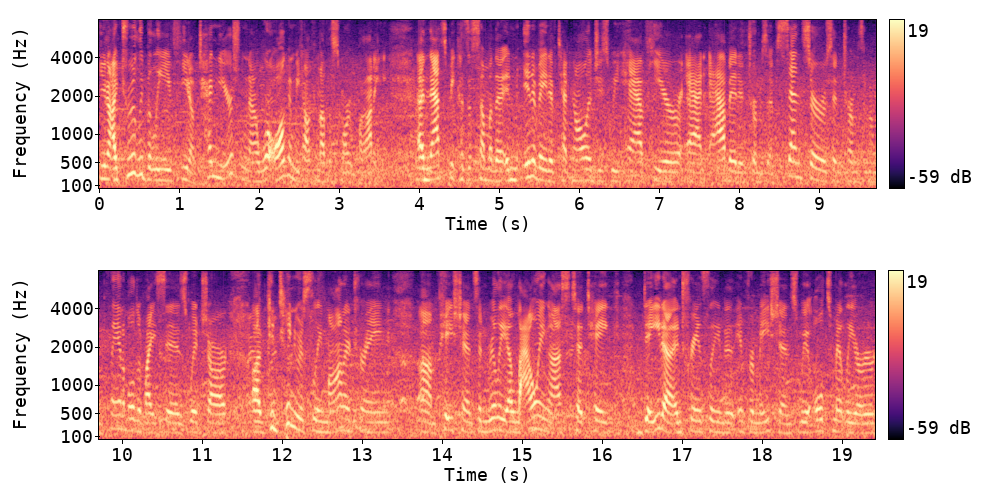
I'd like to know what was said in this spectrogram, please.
You know, I truly believe, you know, 10 years from now, we're all going to be talking about the smart body. And that's because of some of the innovative technologies we have here at Abbott in terms of sensors, in terms of implantable devices, which are uh, continuously monitoring um, patients and really allowing us to take data and translate it into information. So we ultimately are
